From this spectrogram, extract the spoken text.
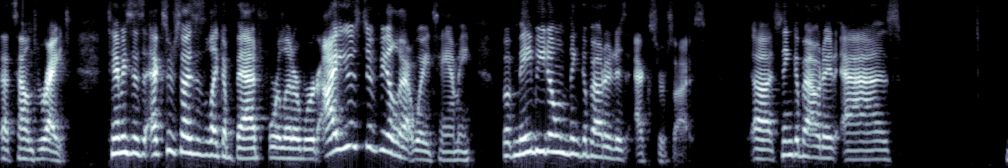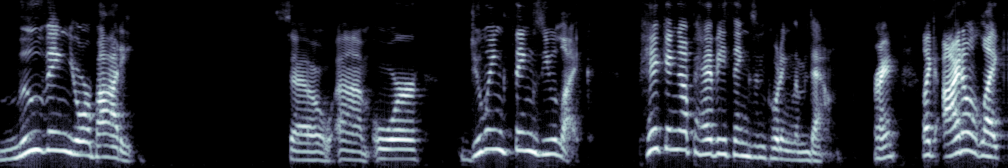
that sounds right. Tammy says, exercise is like a bad four letter word. I used to feel that way, Tammy, but maybe don't think about it as exercise uh, think about it as moving your body. So, um, or doing things you like, picking up heavy things and putting them down, right? Like, I don't like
